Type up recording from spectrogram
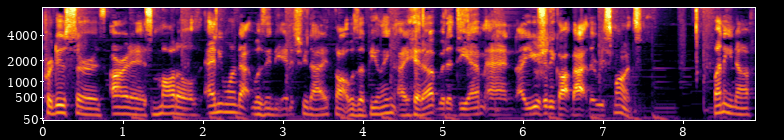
producers, artists, models, anyone that was in the industry that I thought was appealing, I hit up with a DM and I usually got back the response. Funny enough,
